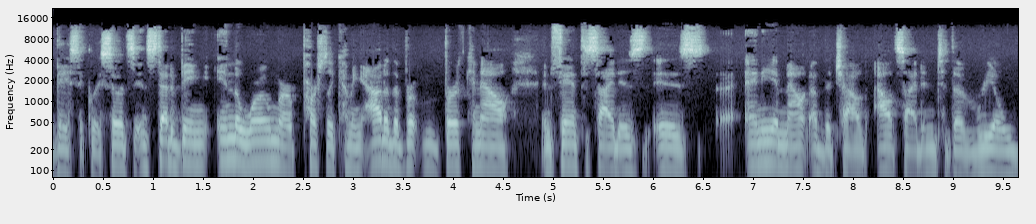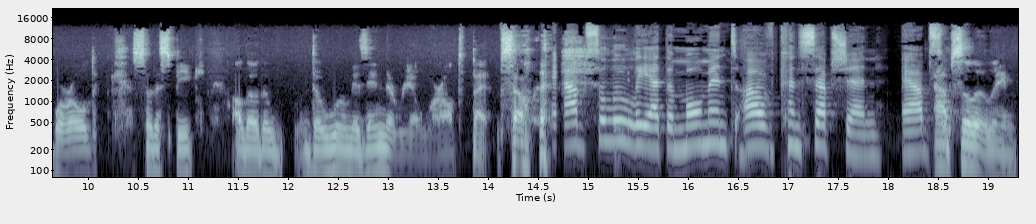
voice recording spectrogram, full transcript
basically. So it's instead of being in the womb or partially coming out of the birth canal, infanticide is is any amount of the child outside into the real world, so to speak. Although the the womb is in the real world, but so absolutely at the moment of conception, absolutely. absolutely.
